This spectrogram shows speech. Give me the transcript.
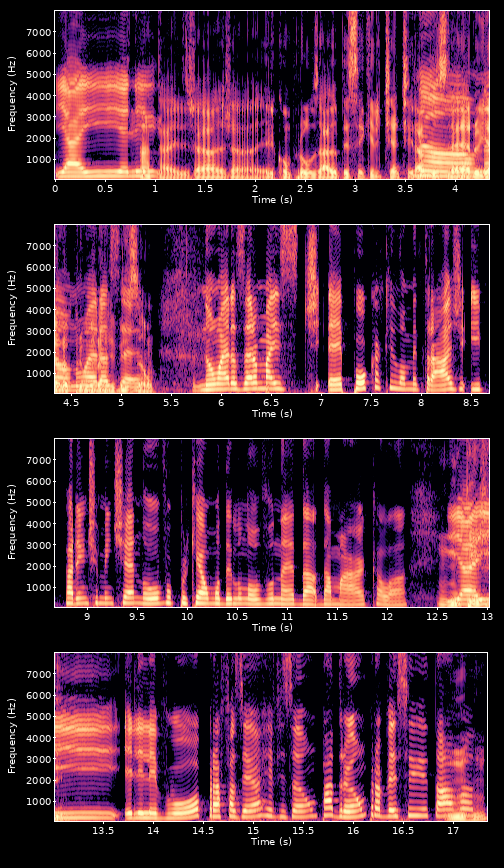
E aí ele. Ah, tá. Ele já, já ele comprou usado. Eu pensei que ele tinha tirado não, zero não, e era a primeira era revisão. Zero. Não era zero, mas é pouca quilometragem e aparentemente é novo, porque é um modelo novo, né, da, da marca lá. Hum, e entendi. aí ele levou para fazer a revisão padrão para ver se tava uhum.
